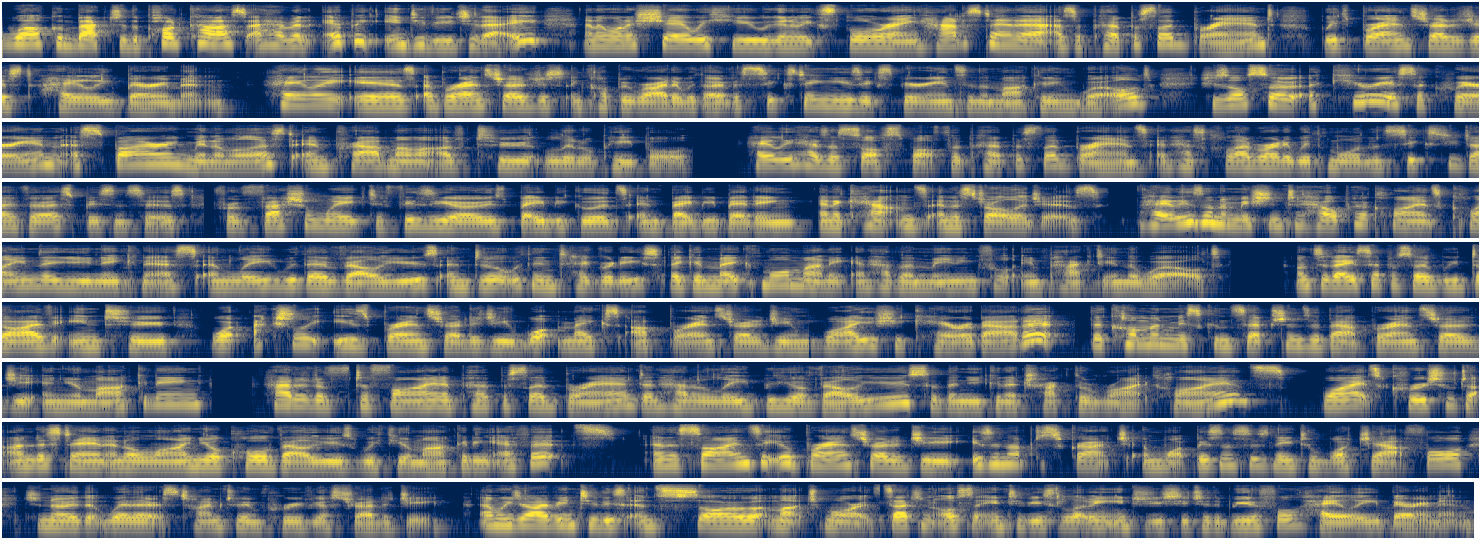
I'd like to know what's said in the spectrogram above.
Welcome back to the podcast. I have an epic interview today, and I want to share with you we're going to be exploring how to stand out as a purpose led brand with brand strategist Haley Berryman. Haley is a brand strategist and copywriter with over 16 years' experience in the marketing world. She's also a curious Aquarian, aspiring minimalist, and proud mama of two little people. Haley has a soft spot for purpose led brands and has collaborated with more than 60 diverse businesses from Fashion Week to physios, baby goods, and baby bedding, and accountants and astrologers. Haley's on a mission to help her clients claim their uniqueness and lead with their values and do it with integrity so they can make more money and have a meaningful impact in the world. On today's episode, we dive into what actually is brand strategy, what makes up brand strategy, and why you should care about it, the common misconceptions about brand strategy and your marketing, how to define a purpose led brand and how to lead with your values so then you can attract the right clients, why it's crucial to understand and align your core values with your marketing efforts, and the signs that your brand strategy isn't up to scratch and what businesses need to watch out for to know that whether it's time to improve your strategy. And we dive into this and so much more. It's such an awesome interview, so let me introduce you to the beautiful Haley Berryman.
